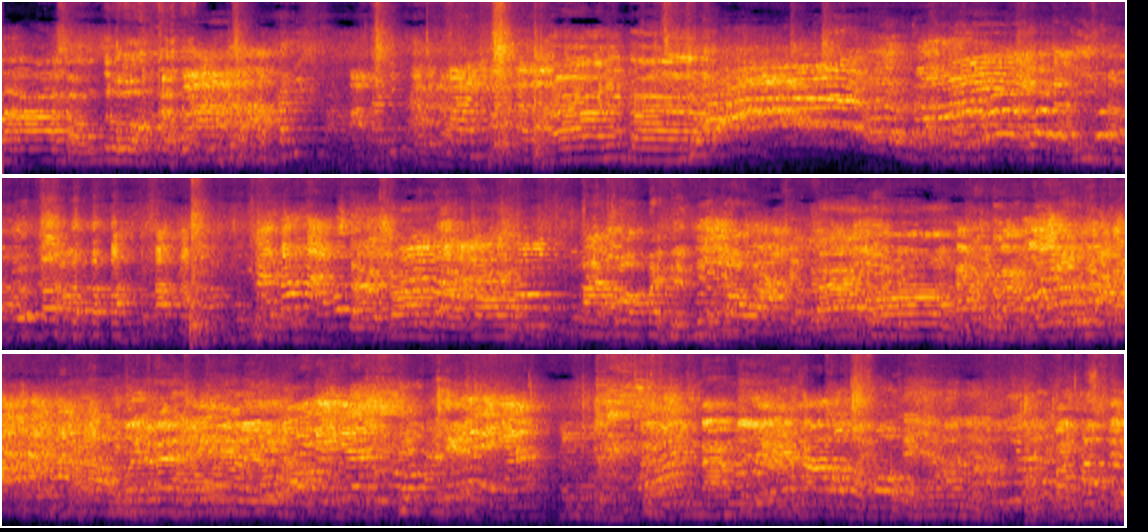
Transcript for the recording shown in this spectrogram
ระอาสองตัวตานี่ตาตากล้องตากล้องตาครอบไปเป็นมือกรอบตากล้องให้กินน้ำเยอะๆไม่ได้เร็วกินน้ำเยอะๆนะครับบางทีเสีย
